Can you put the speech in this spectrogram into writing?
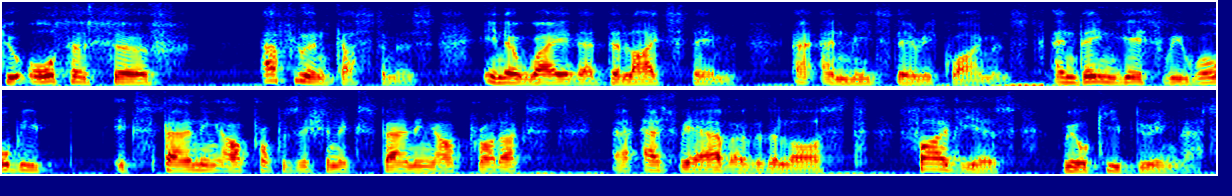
to also serve affluent customers in a way that delights them and meets their requirements. And then, yes, we will be expanding our proposition, expanding our products uh, as we have over the last five years. We'll keep doing that.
